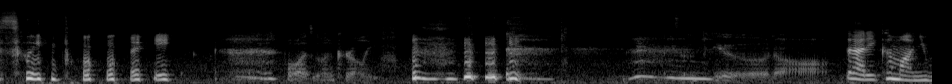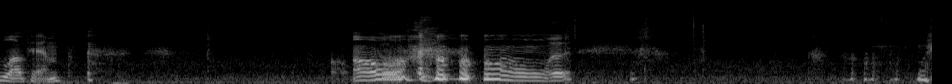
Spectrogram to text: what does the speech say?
Sweet boy. His paws going curly. So cute. Oh. Daddy, come on, you love him. Oh. what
